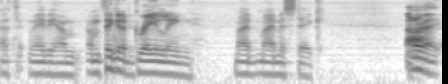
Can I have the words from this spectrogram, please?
I think maybe I'm I'm thinking of Grayling. My my mistake. Ah. All right.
